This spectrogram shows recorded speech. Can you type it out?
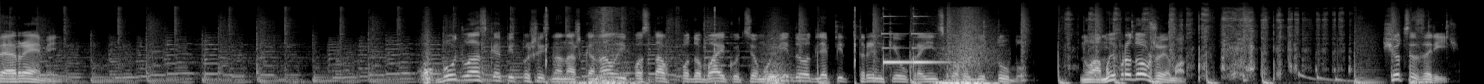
Це ремінь. Будь ласка, підпишись на наш канал і постав вподобайку цьому відео для підтримки українського Ютубу. Ну а ми продовжуємо. Що це за річ?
